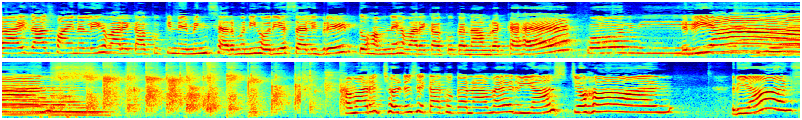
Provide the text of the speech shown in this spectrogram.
गाइस आज फाइनली हमारे काकू की नेमिंग सेरेमनी हो रही है सेलिब्रेट तो हमने हमारे काकू का नाम रखा है रियांश। हमारे छोटे से काकू का नाम है रियांश चौहान। रियांश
